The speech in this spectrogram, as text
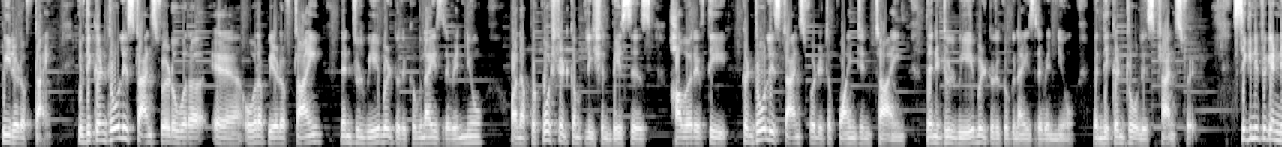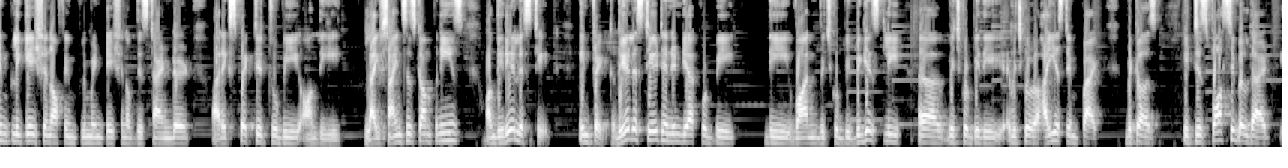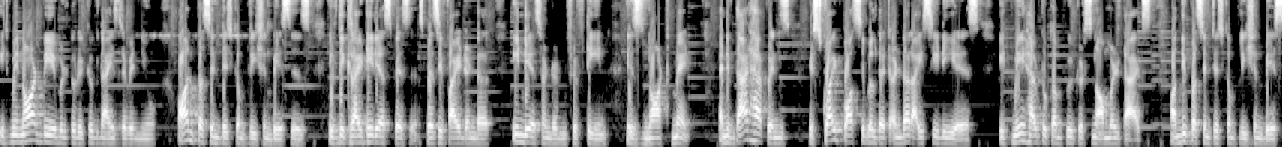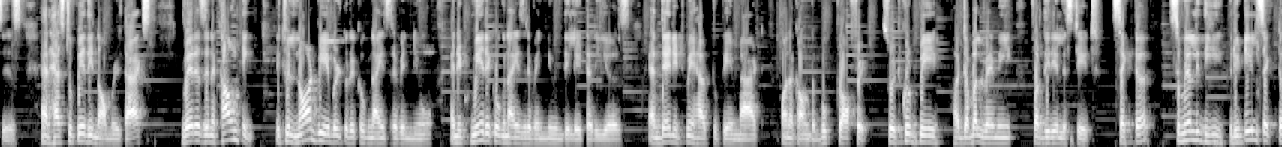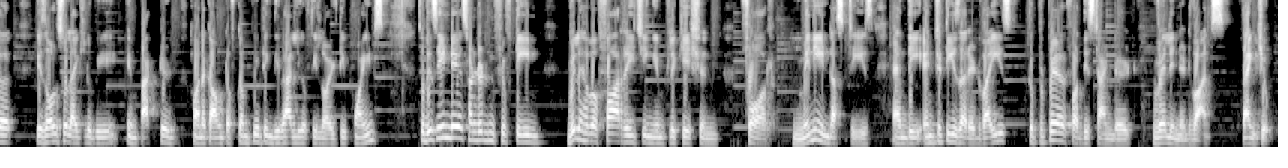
period of time. If the control is transferred over a, uh, over a period of time, then it will be able to recognize revenue on a proportionate completion basis. However, if the control is transferred at a point in time, then it will be able to recognize revenue when the control is transferred. Significant implication of implementation of this standard are expected to be on the life sciences companies, on the real estate. In fact, real estate in India could be the one which could be biggestly uh, which could be the which could highest impact because it is possible that it may not be able to recognize revenue on percentage completion basis if the criteria spec specified under Ind AS 115 is not met. And if that happens it's quite possible that under ICDS, it may have to compute its normal tax on the percentage completion basis and has to pay the normal tax Whereas in accounting, it will not be able to recognize revenue and it may recognize revenue in the later years and then it may have to pay MAT on account of book profit. So it could be a double whammy for the real estate sector. Similarly, the retail sector is also likely to be impacted on account of computing the value of the loyalty points. So this Ind AS 115 will have a far-reaching implication for many industries and the entities are advised to prepare for the standard well in advance. Thank you.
